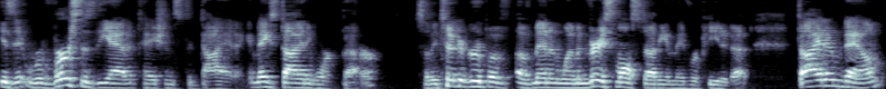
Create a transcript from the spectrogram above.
is it reverses the adaptations to dieting. It makes dieting work better. So they took a group of, of men and women, very small study, and they've repeated it, dieted them down,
